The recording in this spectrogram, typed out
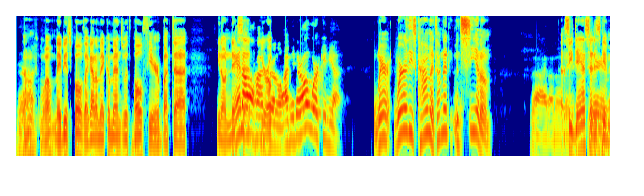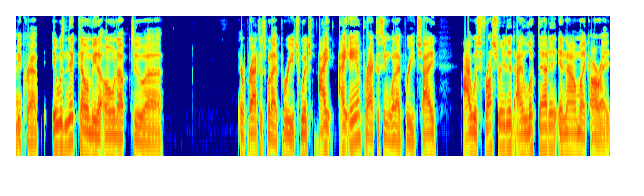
Yeah. Oh, well, maybe it's both. I got to make amends with both here, but uh, you know, Nick and said, Alejandro. I mean, they're all working you. Where Where are these comments? I'm not even seeing them. I don't know. Uh, see, Dan said he's giving me crap. It was Nick telling me to own up to uh, or practice what I preach, which I I am practicing what I preach. I I was frustrated. I looked at it, and now I'm like, all right,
